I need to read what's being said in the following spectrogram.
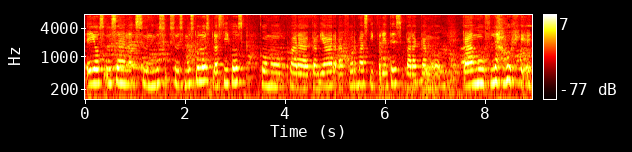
Ellos usan sus músculos plásticos como para cambiar a formas diferentes para camuflaje.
